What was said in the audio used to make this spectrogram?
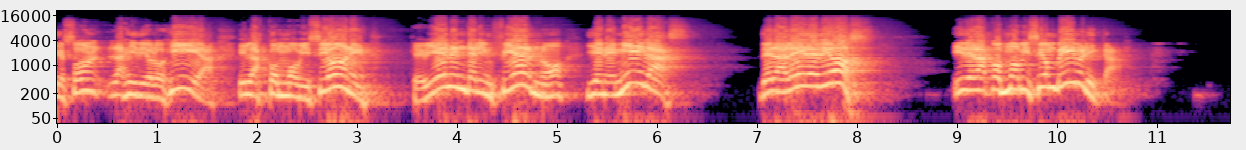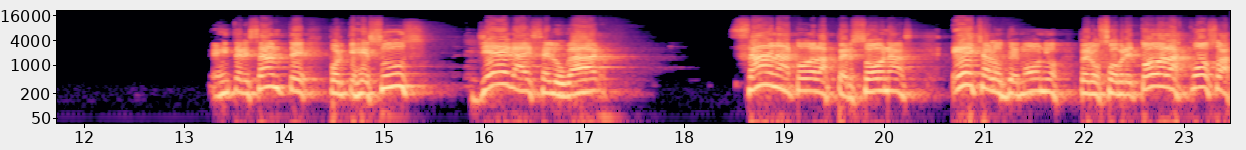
que son las ideologías y las conmovisiones que vienen del infierno y enemigas de la ley de Dios y de la cosmovisión bíblica. Es interesante porque Jesús llega a ese lugar, sana a todas las personas, echa a los demonios, pero sobre todas las cosas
